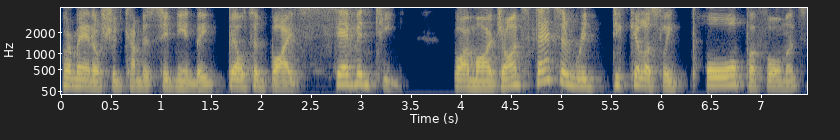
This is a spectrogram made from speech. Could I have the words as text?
Fremantle should come to Sydney and be belted by 70 by my Giants. That's a ridiculously poor performance,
